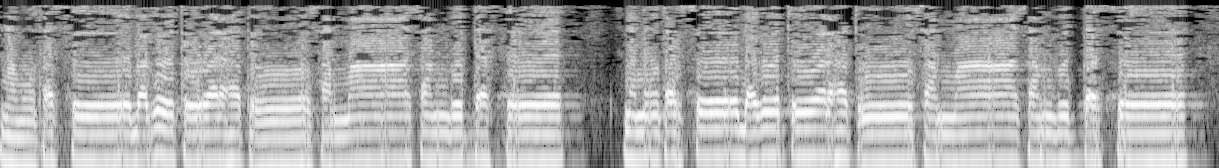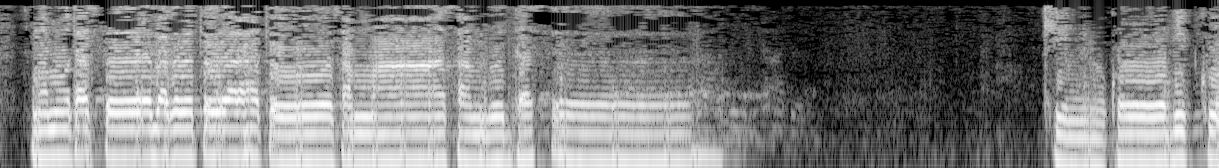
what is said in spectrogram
නමෝ තස්ස භගවතු වරහතෝ සම්මා සම්බුද්දස්ස නමෝ තස්ස භගවතු වරහතෝ සම්මා සම්බුද්දස්ස නමෝ තස්ස භගවතු වරහතෝ සම්මා සම්බුද්දස්ස කින්නකෝ වික්ඛු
